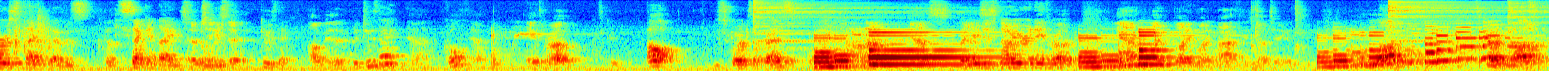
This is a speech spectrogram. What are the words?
first night, that was the second night. So of the Tuesday. Week. Tuesday. I'll be there. Tuesday? Yeah. Cool. Yeah. Eighth row. That's good. Oh, you scored some res? yes. But yes. you just know you're in eighth row. Yeah, my buddy Mike Matthews got tickets. Love it. It's going to be awesome.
